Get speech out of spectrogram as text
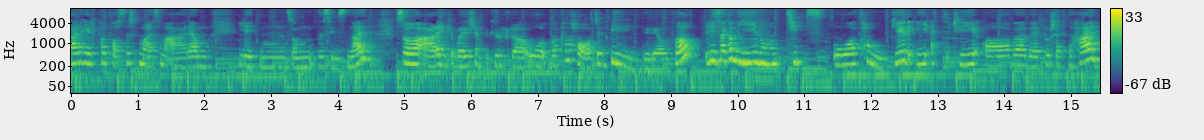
er helt fantastisk for meg som er en liten sånn The Sims-nerd. Så er det egentlig bare kjempekult da, å i hvert fall ha til bilder i alle fall. Hvis jeg kan gi noen tips og tanker i ettertid av det prosjektet her,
